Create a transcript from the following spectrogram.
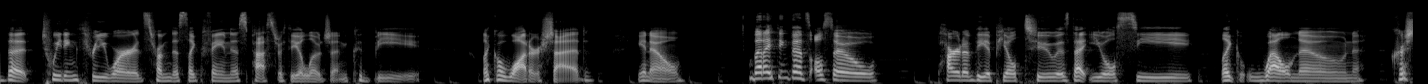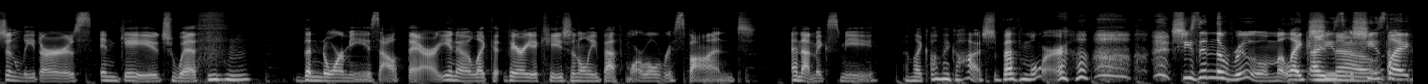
that tweeting three words from this like famous pastor theologian could be like a watershed, you know? But I think that's also part of the appeal too is that you'll see like well known Christian leaders engage with Mm-hmm. the normies out there. You know, like very occasionally Beth Moore will respond. And that makes me I'm like, oh my gosh, Beth Moore. she's in the room. Like she's she's like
